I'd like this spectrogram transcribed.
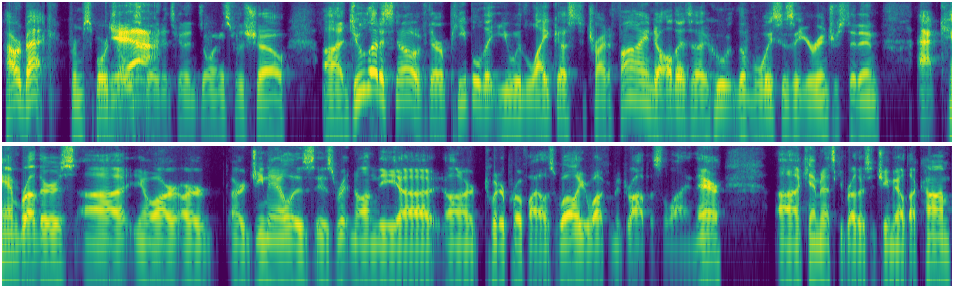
Howard Beck from Sports yeah. Illustrated is going to join us for the show. Uh, do let us know if there are people that you would like us to try to find. All that, uh, who the voices that you're interested in. At Kambrothers, uh, you know our our our Gmail is is written on the uh, on our Twitter profile as well. You're welcome to drop us a line there. Uh, Kamenetzky Brothers at gmail.com.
